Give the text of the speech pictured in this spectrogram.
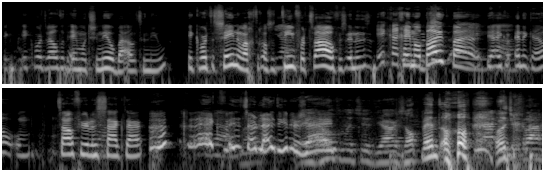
Ik, ik word wel altijd emotioneel bij oud en nieuw. Ik word zenuwachtig als het Ja. tien voor twaalf is. En dan is het... Ik krijg helemaal buikpijn. Ja, ik, en ik huil om twaalf uur dan sta ik daar. ik vind het zo leuk dat jullie er zijn. omdat je het jaar zat bent? Of omdat je graag...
